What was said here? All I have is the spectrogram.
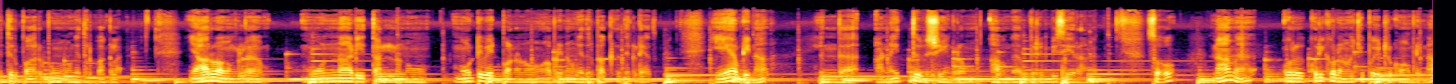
எதிர்பார்ப்பும் அவங்க எதிர்பார்க்கல. யாரும் அவங்கள முன்னாடி தள்ளணும் மோட்டிவேட் பண்ணணும் அப்படின்னு அவங்க எதிர்பார்க்குறது கிடையாது. ஏன் அப்படின்னா இந்த அனைத்து விஷயங்களும் அவங்க விரும்பி செய்கிறாங்க ஸோ நாம் ஒரு குறிக்கோளை நோக்கி போயிட்டுருக்கோம் அப்படின்னா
